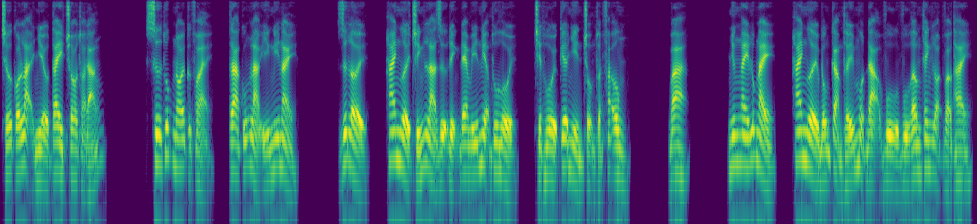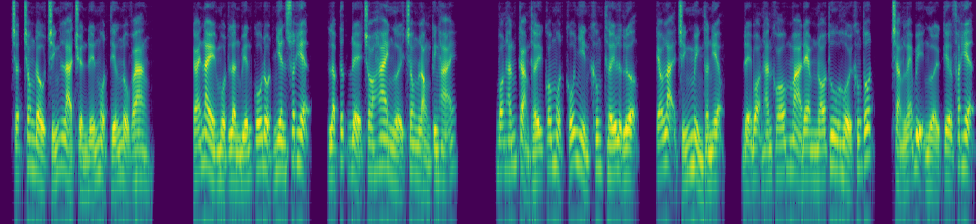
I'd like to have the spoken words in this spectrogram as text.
chớ có lại nhiều tay cho thỏa đáng. Sư thúc nói cực phải, ta cũng là ý nghĩ này. Dứt lời, hai người chính là dự định đem ý niệm thu hồi, triệt hồi kia nhìn trộm thuật pháp ông. Ba. Nhưng ngay lúc này, hai người bỗng cảm thấy một đạo vù vù âm thanh lọt vào thai chật trong đầu chính là chuyển đến một tiếng nổ vang. Cái này một lần biến cố đột nhiên xuất hiện lập tức để cho hai người trong lòng kinh hãi. Bọn hắn cảm thấy có một cỗ nhìn không thấy lực lượng, kéo lại chính mình thân nhiệm để bọn hắn khó mà đem nó thu hồi không tốt, chẳng lẽ bị người kia phát hiện?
